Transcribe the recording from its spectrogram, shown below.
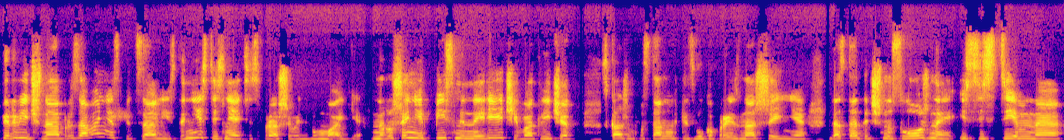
первичное образование специалиста, не стесняйтесь спрашивать бумаги. Нарушение письменной речи, в отличие от, скажем, постановки звукопроизношения, достаточно сложная и системная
